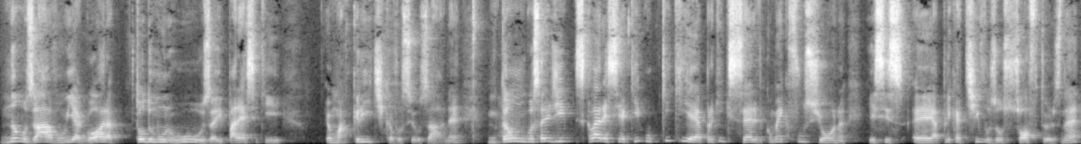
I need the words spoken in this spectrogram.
não usavam e agora todo mundo usa e parece que é uma crítica você usar, né? Então gostaria de esclarecer aqui o que, que é, para que, que serve, como é que funciona esses é, aplicativos ou softwares, né?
